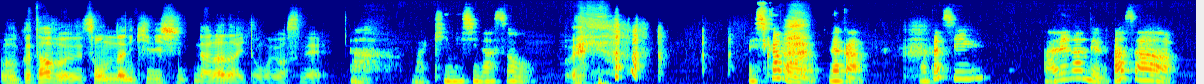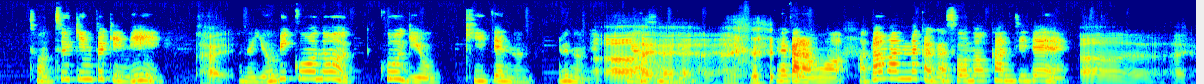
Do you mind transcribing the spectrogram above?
僕多分そんなに気にしならないと思いますね。あまあ気にしなそう。で しかもなんか私あれなんだよね。朝その通勤の時にはい。あの予備校の講義を聞いてんのるのね。ああイヤホンで。はいはいはいはいはい。だからもう頭の中がその感じでああはいはい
